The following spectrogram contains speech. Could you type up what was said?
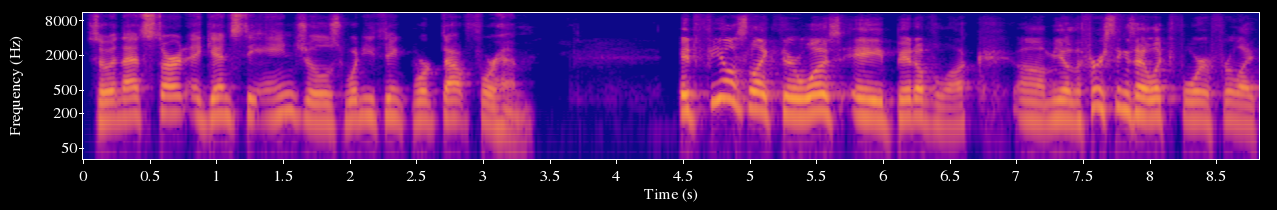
So in that start against the Angels, what do you think worked out for him? It feels like there was a bit of luck. Um, you know, the first things I looked for for like,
